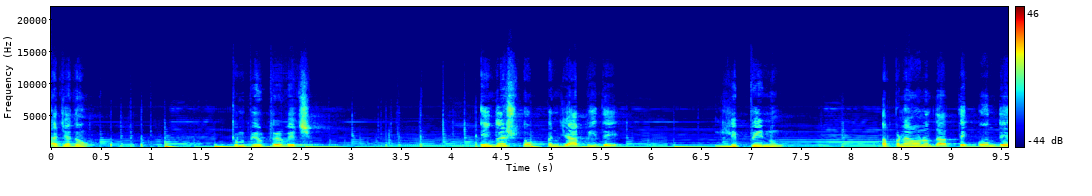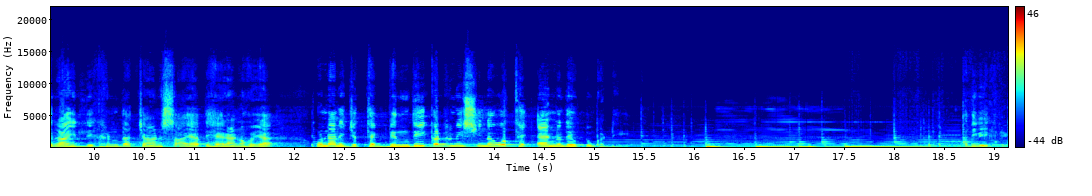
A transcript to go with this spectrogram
ਆ ਜਦੋਂ ਕੰਪਿਊਟਰ ਵਿੱਚ ਇੰਗਲਿਸ਼ ਤੋਂ ਪੰਜਾਬੀ ਦੇ ਲਿਪੀ ਨੂੰ ਅਪਣਾਉਣ ਦਾ ਤੇ ਉਹਦੇ ਰਾਹੀਂ ਲਿਖਣ ਦਾ ਚਾਂਸ ਆਇਆ ਤੇ ਹੈਰਾਨ ਹੋਇਆ। ਉਹਨਾਂ ਨੇ ਜਿੱਥੇ ਬਿੰਦੀ ਕੱਢਣੀ ਸੀ ਨਾ, ਉੱਥੇ ਐਨ ਦੇ ਉੱਤੋਂ ਕੱਢੀ। ਅਦੀ ਵੇਖ ਲਿਓ।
